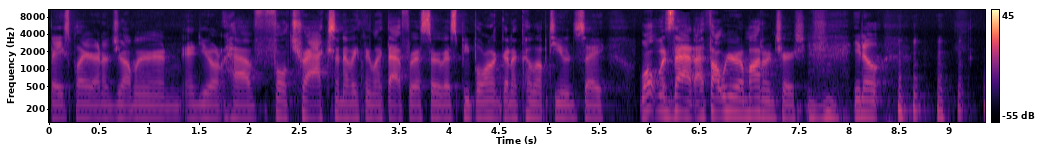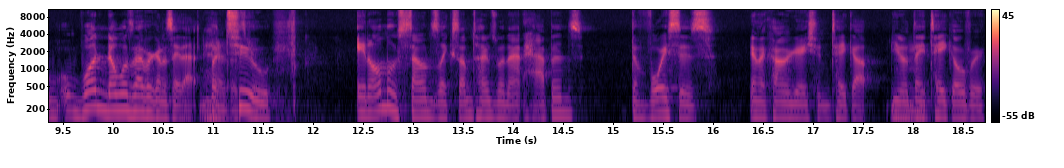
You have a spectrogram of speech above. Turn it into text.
bass player and a drummer and, and you don't have full tracks and everything like that for a service. People aren't going to come up to you and say, "What was that? I thought we were a modern church." you know, one, no one's ever going to say that. But that's two, it almost sounds like sometimes when that happens, the voices in the congregation take up. You know, Mm-hmm. they take over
